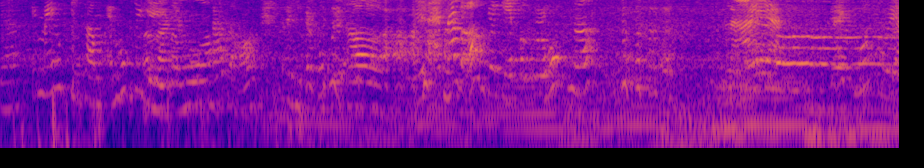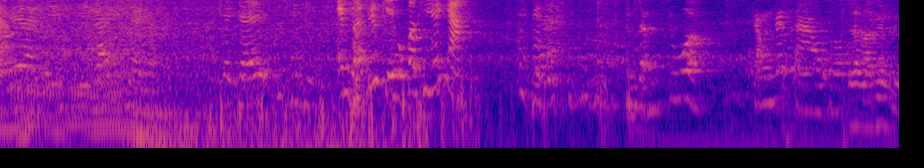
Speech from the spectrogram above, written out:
nha. Cái máy hút chân không em hút cái gì Ờ, mà em mua mua? táo đỏ. Cái gì em mua ờ. Nó đỡ không cho dẹp bằng người hút nữa. Lại à. Lại chuốt tôi à. Chị gái cái này chị chị. Em gửi biếu chị hũ ba khía nha làm chua xong cái xào. Làm gì? Ra làm cái gì?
